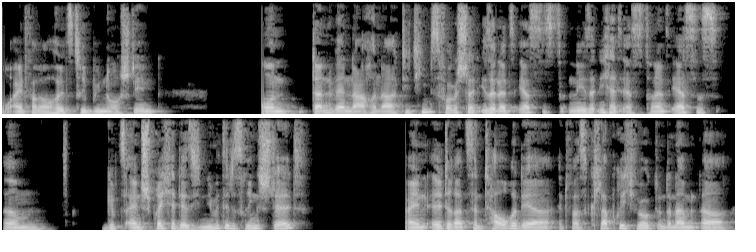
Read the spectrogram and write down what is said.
wo einfache Holztribünen auch stehen. Und dann werden nach und nach die Teams vorgestellt. Ihr seid als erstes, nee, ihr seid nicht als erstes dran. Als erstes ähm, gibt's einen Sprecher, der sich in die Mitte des Rings stellt. Ein älterer Zentaure, der etwas klapprig wirkt und dann mit einer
